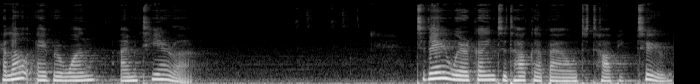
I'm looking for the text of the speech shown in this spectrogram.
Hello everyone, I'm Tiara. Today we are going to talk about topic 2,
